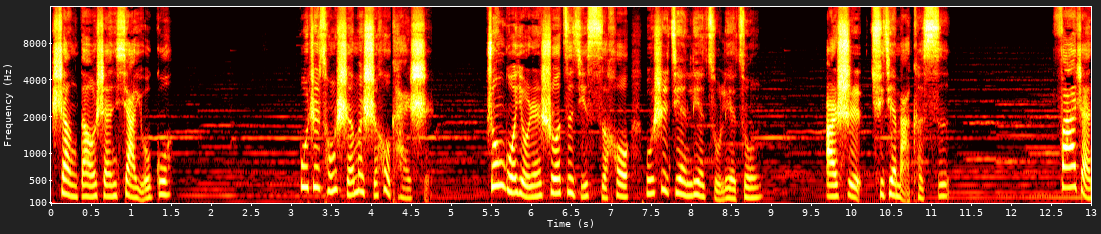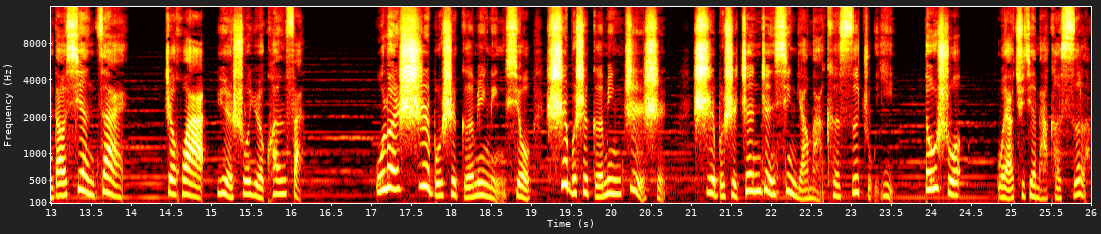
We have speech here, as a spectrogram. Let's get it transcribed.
上刀山下油锅。不知从什么时候开始。中国有人说自己死后不是见列祖列宗，而是去见马克思。发展到现在，这话越说越宽泛。无论是不是革命领袖，是不是革命志士，是不是真正信仰马克思主义，都说我要去见马克思了。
